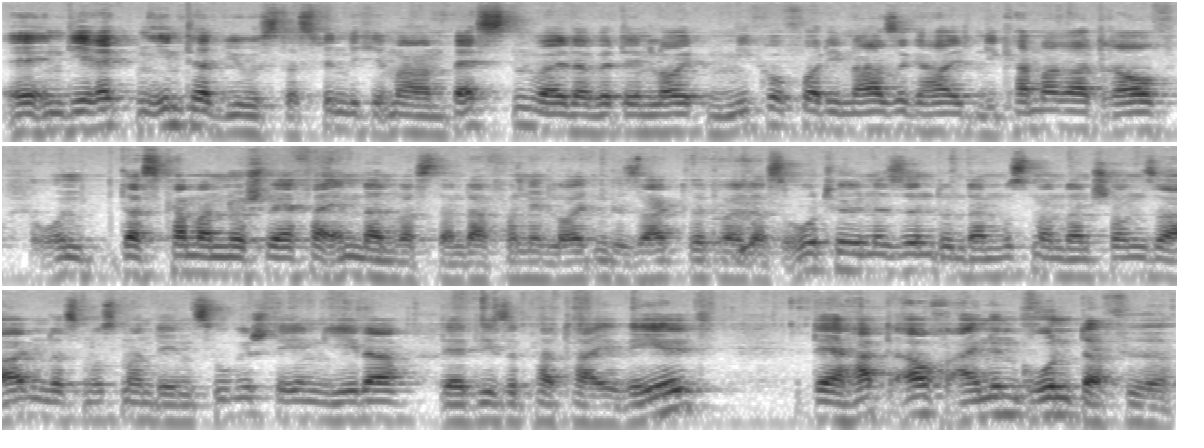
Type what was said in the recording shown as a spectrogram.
äh, in direkten Interviews. Das finde ich immer am besten, weil da wird den Leuten ein Mikro vor die Nase gehalten, die Kamera drauf und das kann man nur schwer verändern, was dann da von den Leuten gesagt wird, weil das O-Töne sind und da muss man dann schon sagen, das muss man denen zugestehen, jeder, der diese Partei wählt, der hat auch einen Grund dafür.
